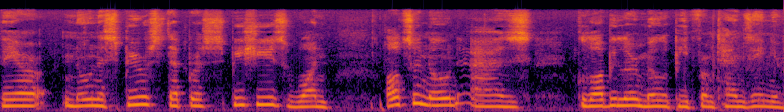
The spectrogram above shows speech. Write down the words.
they are known as Spirostepra species 1, also known as globular millipede from Tanzania.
